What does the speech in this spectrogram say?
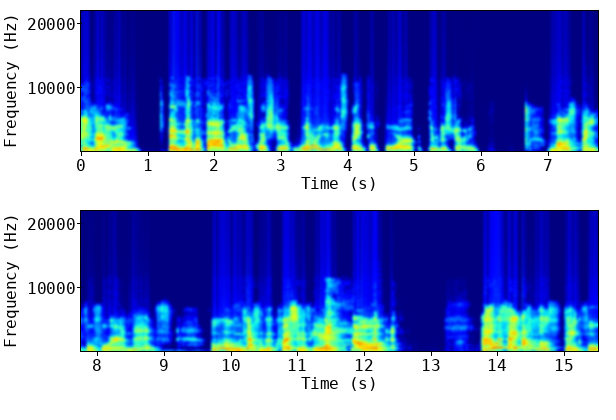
Exactly. Um, and number five, the last question: What are you most thankful for through this journey? Most thankful for? And that's, ooh, you got some good questions here. So I would say I'm most thankful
